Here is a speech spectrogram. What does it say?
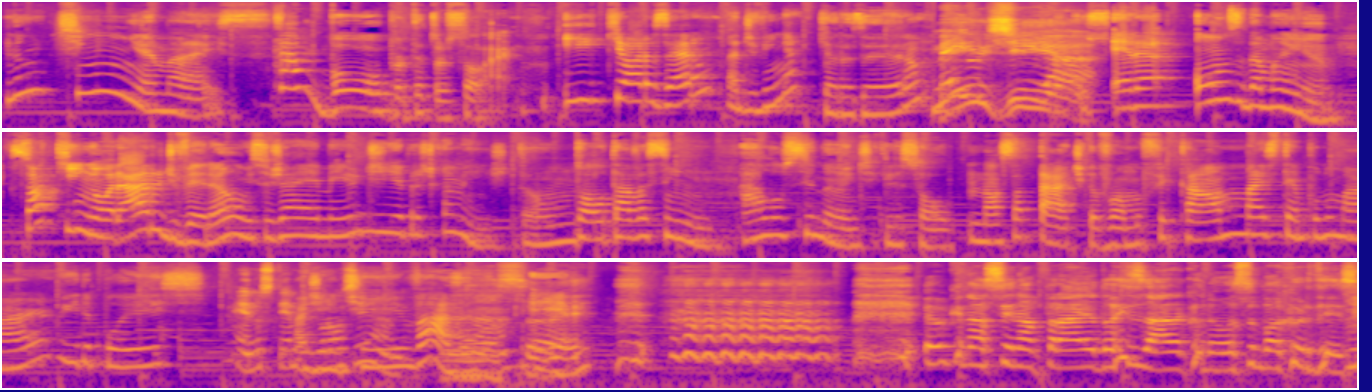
não tinha mais. Acabou o protetor solar. E que horas eram? Adivinha? Que horas eram? Meio-dia. Era 11 da manhã. Só que em horário de verão, isso já é meio-dia praticamente. Então, o sol tava assim, alucinante aquele sol. Nossa tática, vamos ficar mais tempo no mar e depois Menos tempo a gente bronzeando. vaza. né? Nossa, é. velho. Eu que nasci na praia, eu dou risada quando eu ouço um bagulho desse.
